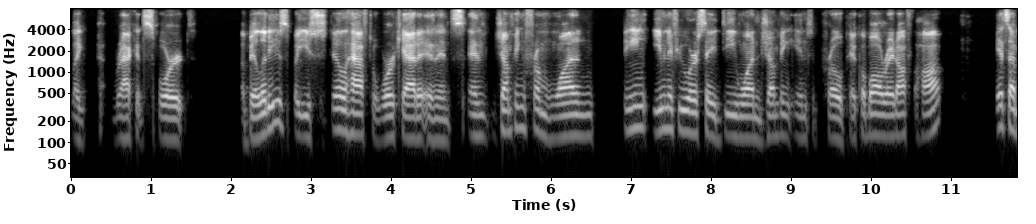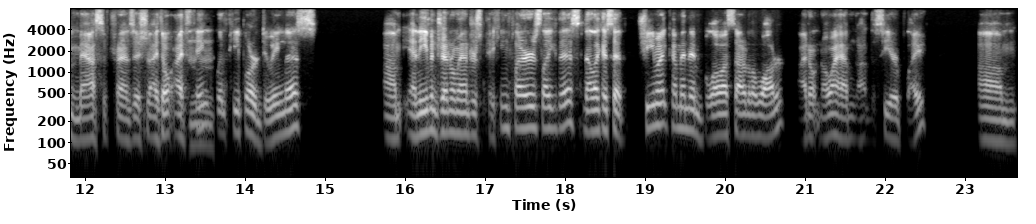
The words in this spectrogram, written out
like racket sport abilities, but you still have to work at it. And it's and jumping from one thinking, even if you were say D1 jumping into pro pickleball right off the hop, it's a massive transition. I don't I think mm. when people are doing this, um, and even general managers picking players like this. Now, like I said, she might come in and blow us out of the water. I don't know. I haven't gotten to see her play. Um,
